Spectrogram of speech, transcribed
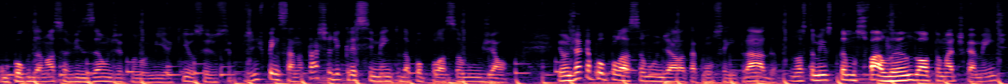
um pouco da nossa visão de economia aqui, ou seja, se a gente pensar na taxa de crescimento da população mundial, e onde é que a população mundial está concentrada, nós também estamos falando automaticamente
